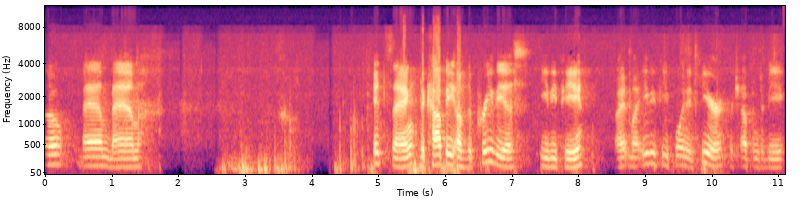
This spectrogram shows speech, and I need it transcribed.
So, bam, bam. It's saying the copy of the previous EBP, right? My EBP pointed here, which happened to be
